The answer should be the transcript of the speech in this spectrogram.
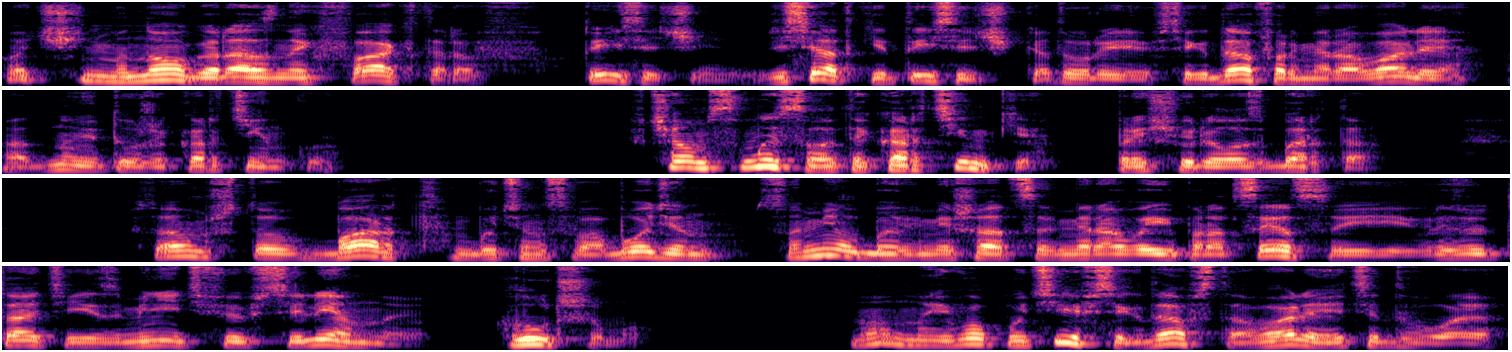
Очень много разных факторов, тысячи, десятки тысяч, которые всегда формировали одну и ту же картинку. «В чем смысл этой картинки?» – прищурилась Берта. «В том, что Барт, будь он свободен, сумел бы вмешаться в мировые процессы и в результате изменить всю Вселенную, к лучшему. Но на его пути всегда вставали эти двое,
